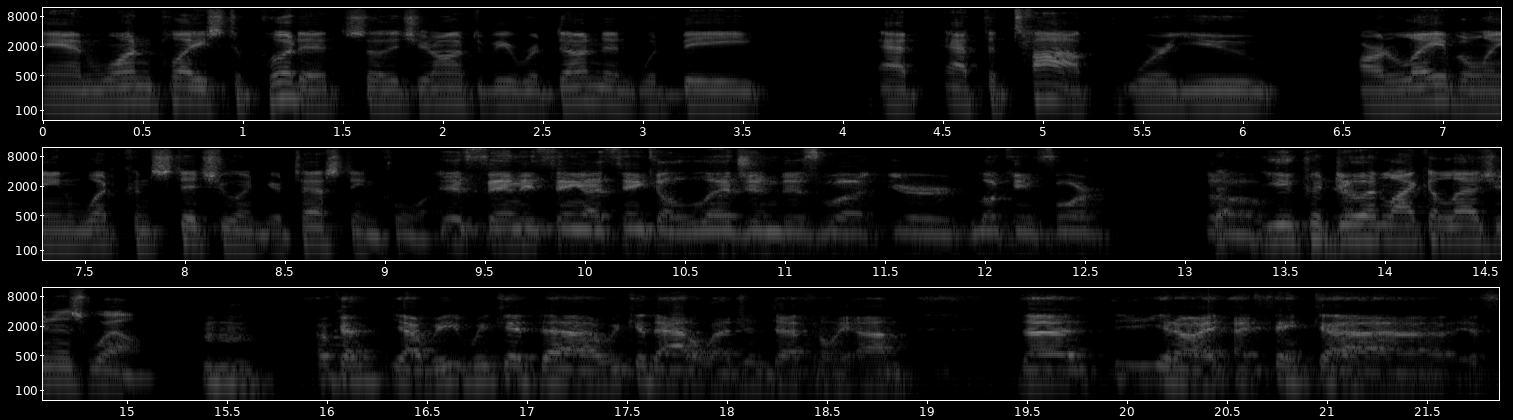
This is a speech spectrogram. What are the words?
And one place to put it so that you don't have to be redundant would be at, at the top where you are labeling what constituent you're testing for. If anything, I think a legend is what you're looking for. So You could do it like a legend as well. Mhm. Okay, yeah, we, we could, uh, we could add a legend, definitely. Um, the, you know, I, I think, uh, if,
